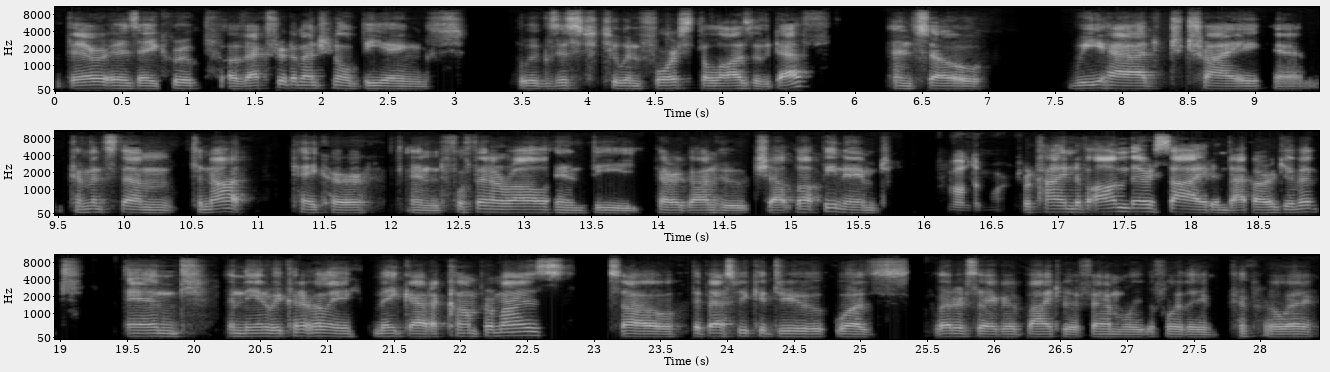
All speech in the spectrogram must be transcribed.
there is a group of extra dimensional beings who exist to enforce the laws of death. And so we had to try and convince them to not take her. And Flufeneral and the Paragon, who shall not be named, Voldemort. were kind of on their side in that argument. And in the end, we couldn't really make out a compromise. So the best we could do was let her say goodbye to her family before they took her away.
